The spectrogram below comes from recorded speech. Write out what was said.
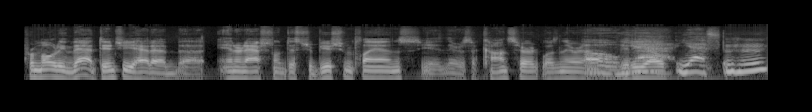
promoting that, didn't you? You had a uh, international distribution plans. You, there was a concert, wasn't there? A video. Oh, Yeah, yes. hmm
